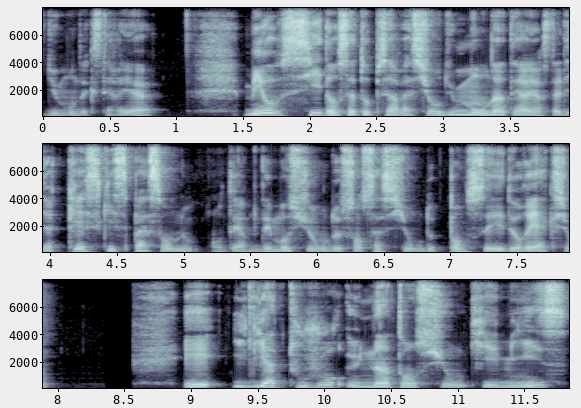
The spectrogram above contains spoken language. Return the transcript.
du monde extérieur, mais aussi dans cette observation du monde intérieur, c'est-à-dire qu'est-ce qui se passe en nous, en termes d'émotions, de sensations, de pensées, de réactions. Et il y a toujours une intention qui est mise,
